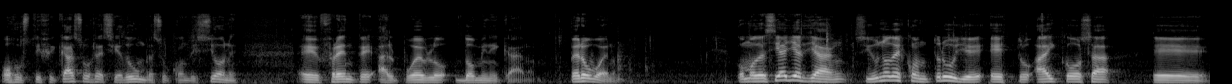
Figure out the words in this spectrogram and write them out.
o justificar su resiedumbre, sus condiciones frente al pueblo dominicano. Pero bueno, como decía ayer Jan, si uno desconstruye esto, hay cosas que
